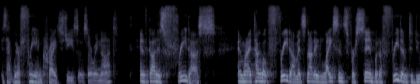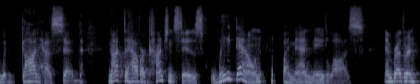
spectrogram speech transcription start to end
is that we're free in Christ Jesus, are we not? And if God has freed us, and when I talk about freedom, it's not a license for sin, but a freedom to do what God has said, not to have our consciences weighed down by man made laws. And brethren,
